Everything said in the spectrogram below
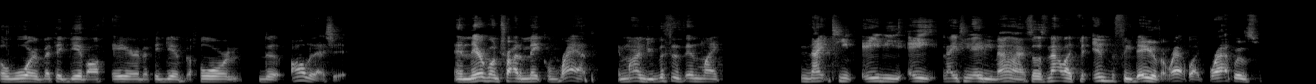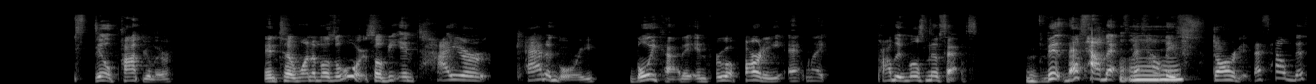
awards that they give off air, that they give before, the all of that shit. And they're going to try to make rap. And mind you, this is in like 1988, 1989. So it's not like the infancy days of rap. Like rap was still popular into one of those awards. So the entire category boycotted and threw a party at like probably Will Smith's house. That's how that. That's how they Mhm. started. That's how this.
